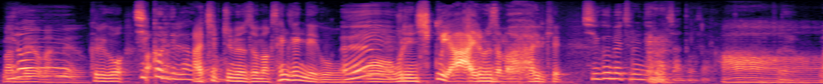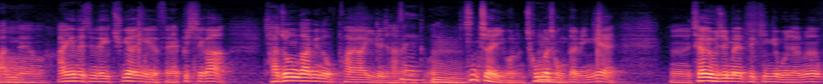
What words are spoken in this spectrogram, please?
맞네요, 이런- 맞네요. 그리고 짓거리들 하는 아침. 주면서 막 생색내고 에. 어, 우린 식구야 이러면서 막 이렇게 지금의 들은 얘기 하지 않다고 생각해요. 아 맞네요. 아니 근데 지금 되게 중요한 얘기가 있어요. FC가 자존감이 높아야 일을 잘하게 네. 되거든요. 음. 진짜 이거는 정말 음. 정답인 게 어, 제가 요즘에 느낀 게 뭐냐면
